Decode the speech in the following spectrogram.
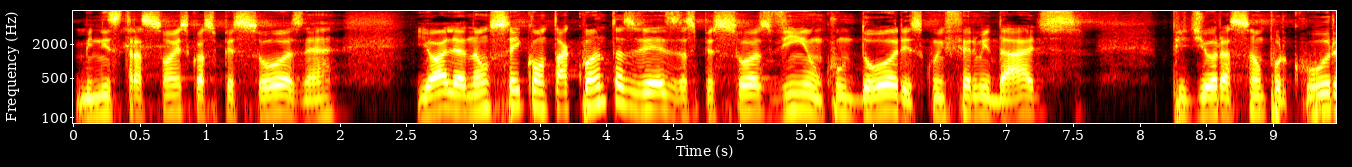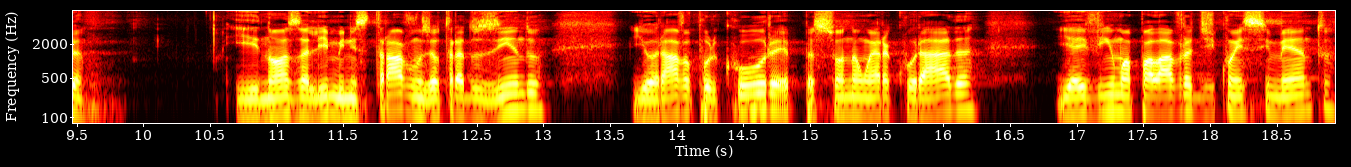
ministrações com as pessoas, né, e olha, não sei contar quantas vezes as pessoas vinham com dores, com enfermidades, pedir oração por cura, e nós ali ministrávamos, eu traduzindo, e orava por cura, e a pessoa não era curada, e aí vinha uma palavra de conhecimento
